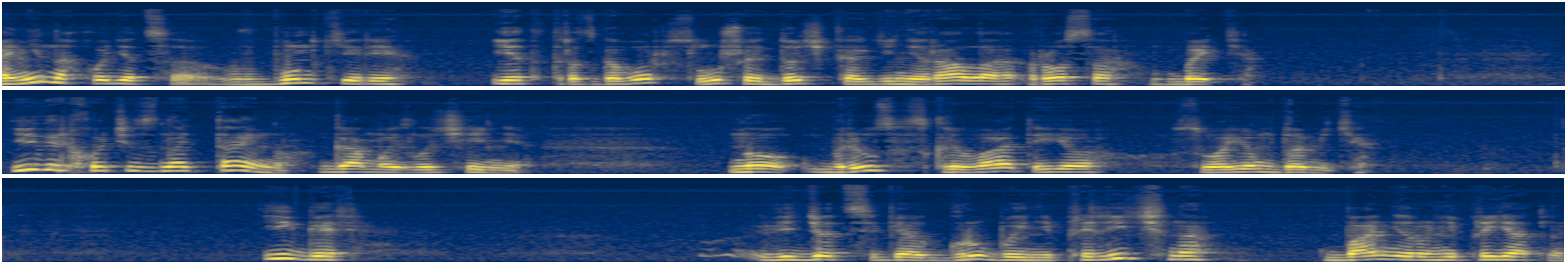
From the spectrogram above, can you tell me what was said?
они находятся в бункере, и этот разговор слушает дочка генерала Росса Бетти. Игорь хочет знать тайну гамма-излучения, но Брюс скрывает ее в своем домике. Игорь ведет себя грубо и неприлично, баннеру неприятно,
